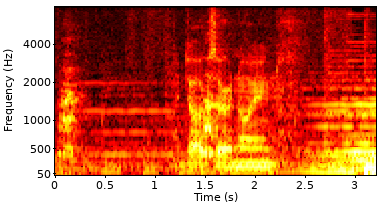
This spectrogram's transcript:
My dogs are annoying.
